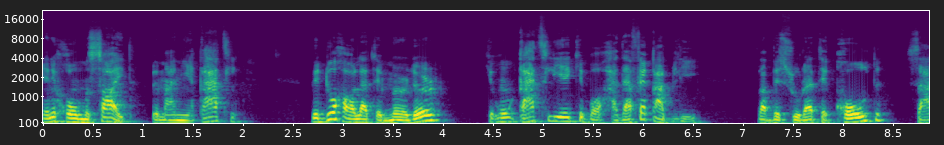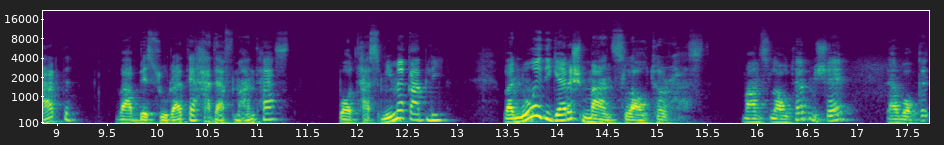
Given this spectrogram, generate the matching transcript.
یعنی هومساید به معنی قتل به دو حالت مردر که اون قتلیه که با هدف قبلی و به صورت کولد سرد و به صورت هدفمند هست با تصمیم قبلی و نوع دیگرش منسلاوتر هست. منسلاوتر میشه در واقع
